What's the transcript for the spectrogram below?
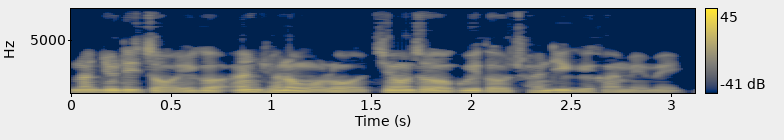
那就得找一个安全的网络，将这个规则传递给韩梅梅。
